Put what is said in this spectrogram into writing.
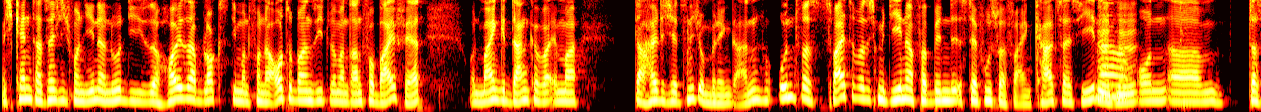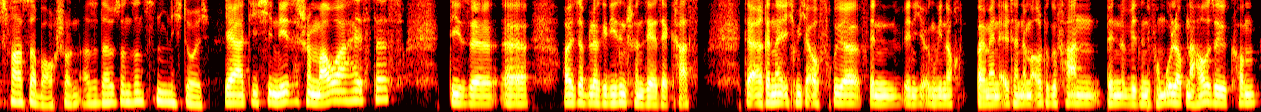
Ich kenne tatsächlich von Jena nur diese Häuserblocks, die man von der Autobahn sieht, wenn man dran vorbeifährt. Und mein Gedanke war immer, da halte ich jetzt nicht unbedingt an. Und was zweite, was ich mit Jena verbinde, ist der Fußballverein Karl Zeiss Jena. Mhm. Und ähm, das war's aber auch schon. Also da ansonsten bin ich durch. Ja, die chinesische Mauer heißt das. Diese äh, Häuserblöcke, die sind schon sehr, sehr krass. Da erinnere ich mich auch früher, wenn, wenn ich irgendwie noch bei meinen Eltern im Auto gefahren bin und wir sind vom Urlaub nach Hause gekommen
